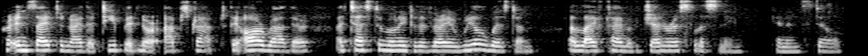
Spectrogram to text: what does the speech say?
Her insights are neither tepid nor abstract, they are, rather, a testimony to the very real wisdom a lifetime of generous listening can instill.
